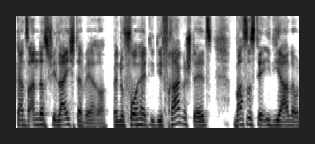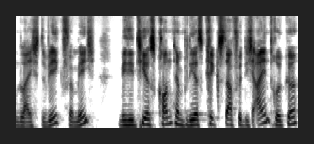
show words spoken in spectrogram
ganz anders viel leichter wäre. Wenn du vorher dir die Frage stellst, was ist der ideale und leichte Weg für mich, meditierst, kontemplierst, kriegst da für dich Eindrücke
